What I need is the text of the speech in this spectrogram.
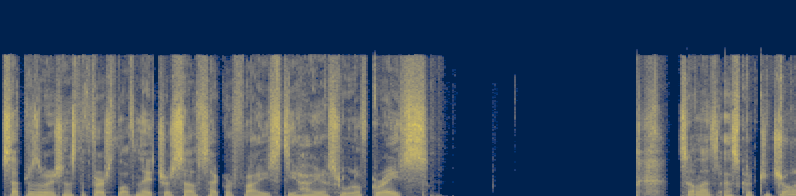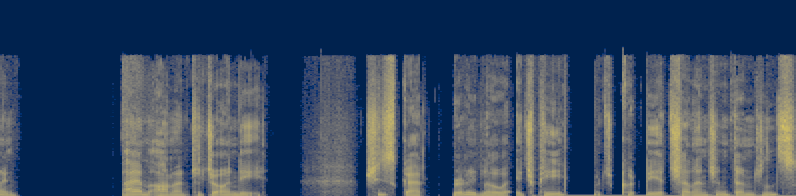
Self-preservation is the first law of nature, self-sacrifice the highest rule of grace. So let's ask her to join. I am honored to join thee. She's got really low HP, which could be a challenge in dungeons.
